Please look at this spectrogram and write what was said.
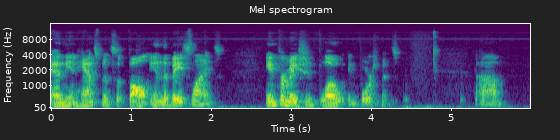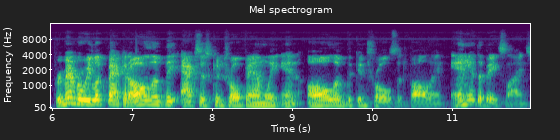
and the enhancements that fall in the baselines, information flow enforcements. Um, remember, we look back at all of the access control family and all of the controls that fall in any of the baselines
